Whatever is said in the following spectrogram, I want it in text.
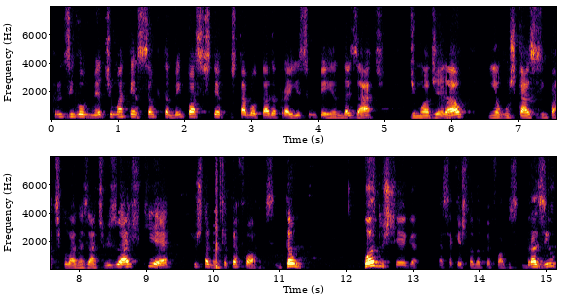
para o desenvolvimento de uma atenção que também possa estar voltada para isso no terreno das artes, de modo geral, em alguns casos, em particular nas artes visuais, que é justamente a performance. Então, quando chega essa questão da performance no Brasil,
